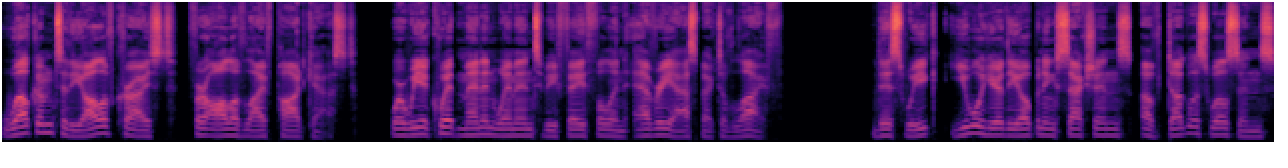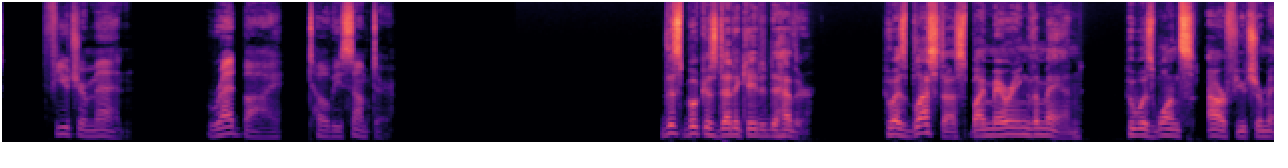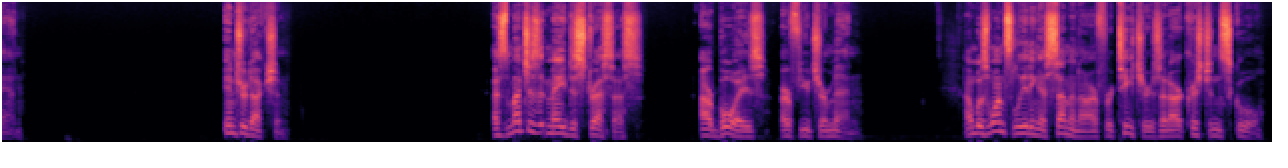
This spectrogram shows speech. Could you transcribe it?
Welcome to the All of Christ for All of Life podcast, where we equip men and women to be faithful in every aspect of life. This week, you will hear the opening sections of Douglas Wilson's Future Men, read by Toby Sumpter. This book is dedicated to Heather, who has blessed us by marrying the man who was once our future man. Introduction As much as it may distress us, our boys are future men. I was once leading a seminar for teachers at our Christian school,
